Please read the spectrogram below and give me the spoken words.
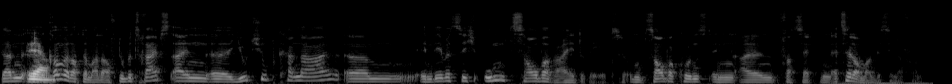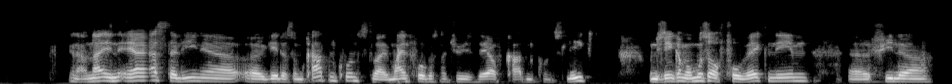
Dann äh, ja. kommen wir doch da mal drauf. Du betreibst einen äh, YouTube-Kanal, ähm, in dem es sich um Zauberei dreht, um Zauberkunst in allen Facetten. Erzähl doch mal ein bisschen davon. Genau, na, in erster Linie äh, geht es um Kartenkunst, weil mein Fokus natürlich sehr auf Kartenkunst liegt. Und ich denke, man muss auch vorwegnehmen, äh, viele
